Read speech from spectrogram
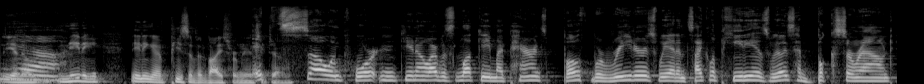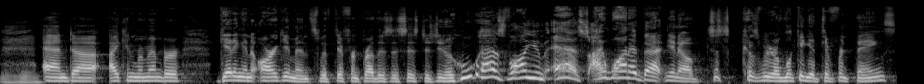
you know, needing, needing a piece of advice from Nancy It's Giles. so important. You know, I was lucky. My parents both were readers. We had encyclopedias. We always had books around. And uh, I can remember getting in arguments with different brothers and sisters. You know, who has volume S? I wanted that, you know, just because we were looking at different things.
